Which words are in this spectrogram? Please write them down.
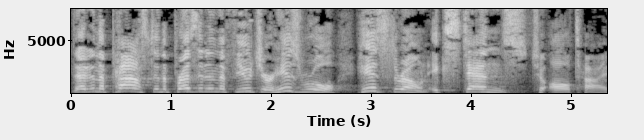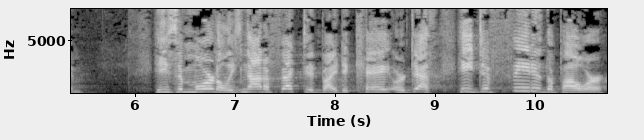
that in the past, in the present, and the future, His rule, His throne extends to all time. He's immortal. He's not affected by decay or death. He defeated the power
